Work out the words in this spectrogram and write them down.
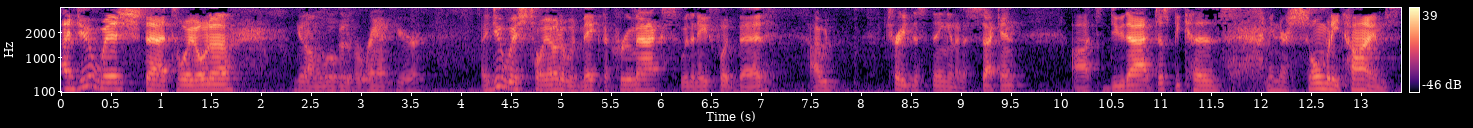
I do wish that Toyota get on a little bit of a rant here. I do wish Toyota would make the Crew Max with an eight foot bed. I would trade this thing in in a second uh, to do that just because, I mean, there's so many times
